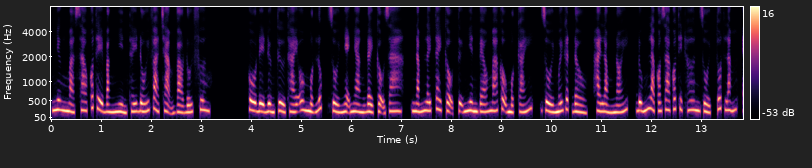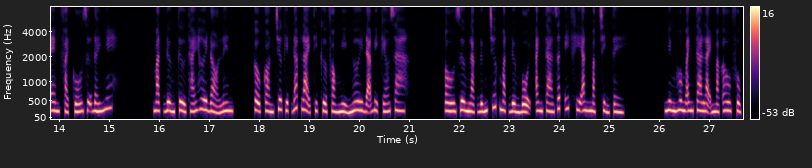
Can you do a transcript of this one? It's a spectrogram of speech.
nhưng mà sao có thể bằng nhìn thấy đối và chạm vào đối phương. Cô để đường tử thái ôm một lúc rồi nhẹ nhàng đẩy cậu ra, nắm lấy tay cậu tự nhiên véo má cậu một cái, rồi mới gật đầu, hài lòng nói, đúng là có da có thịt hơn rồi, tốt lắm, em phải cố giữ đấy nhé. Mặt đường tử thái hơi đỏ lên, cậu còn chưa kịp đáp lại thì cửa phòng nghỉ ngơi đã bị kéo ra. Âu Dương Lạc đứng trước mặt đường bội, anh ta rất ít khi ăn mặc chỉnh tề. Nhưng hôm anh ta lại mặc Âu phục,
